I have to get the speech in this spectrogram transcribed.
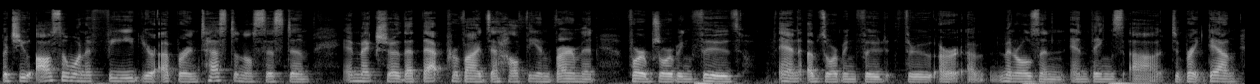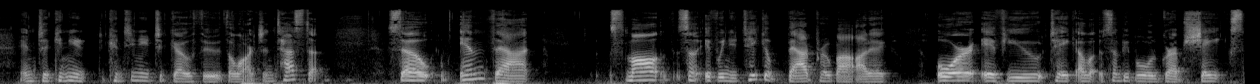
but you also want to feed your upper intestinal system and make sure that that provides a healthy environment for absorbing foods and absorbing food through our uh, minerals and, and things uh, to break down and to continue, continue to go through the large intestine. So, in that small, so if when you take a bad probiotic, or if you take, some people will grab shakes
